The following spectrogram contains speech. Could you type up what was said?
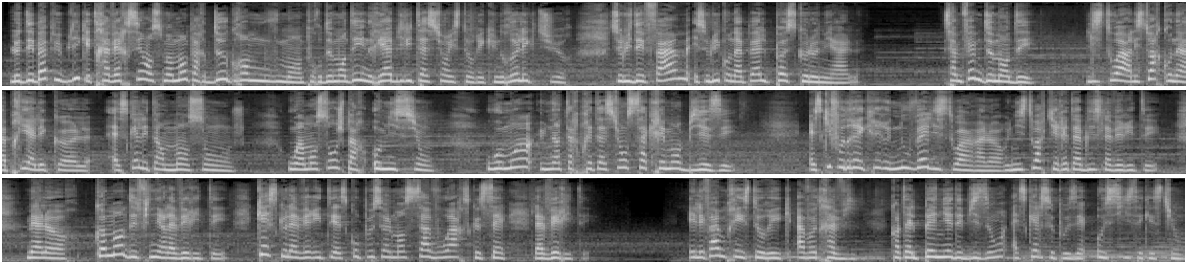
Le débat public est traversé en ce moment par deux grands mouvements pour demander une réhabilitation historique, une relecture, celui des femmes et celui qu'on appelle postcolonial ça me fait me demander, l'histoire, l'histoire qu'on a appris à l'école, est-ce qu'elle est un mensonge Ou un mensonge par omission Ou au moins une interprétation sacrément biaisée? Est-ce qu'il faudrait écrire une nouvelle histoire alors Une histoire qui rétablisse la vérité? Mais alors, comment définir la vérité? Qu'est-ce que la vérité? Est-ce qu'on peut seulement savoir ce que c'est la vérité? Et les femmes préhistoriques, à votre avis, quand elles peignaient des bisons, est-ce qu'elles se posaient aussi ces questions?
